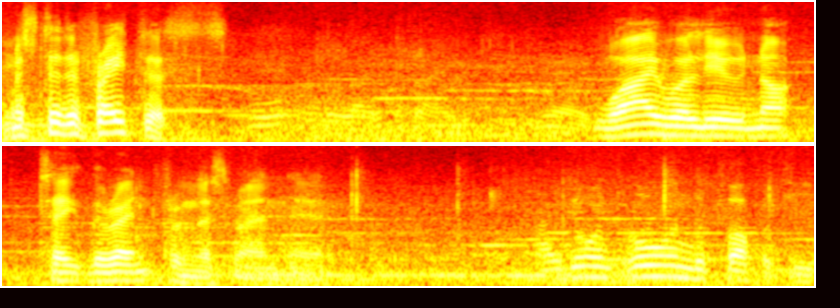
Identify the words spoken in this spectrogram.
Mr. de Freitas, why will you not take the rent from this man here? I don't own the property.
